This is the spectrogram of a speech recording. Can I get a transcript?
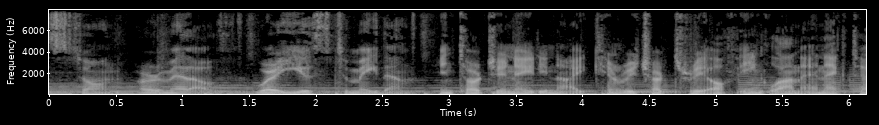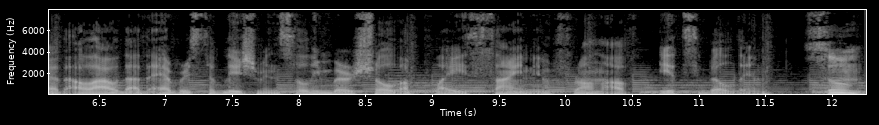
stone, or metals were used to make them. In 1389, King Richard III of England enacted a law that every establishment selling beer should place sign in front of its building. Soon,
